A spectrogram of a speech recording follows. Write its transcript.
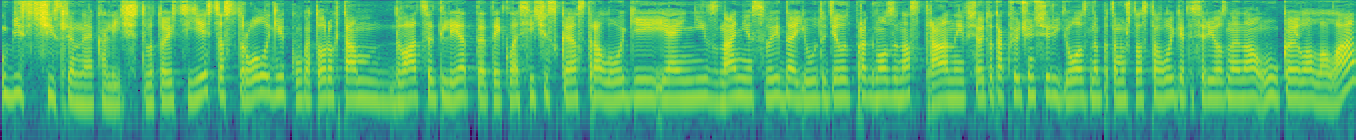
бесчисленное количество. То есть есть астрологи, у которых там 20 лет этой классической астрологии, и они знания свои дают, и делают прогнозы на страны, и все это так очень серьезно, потому что астрология — это серьезная наука, и ла-ла-ла.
